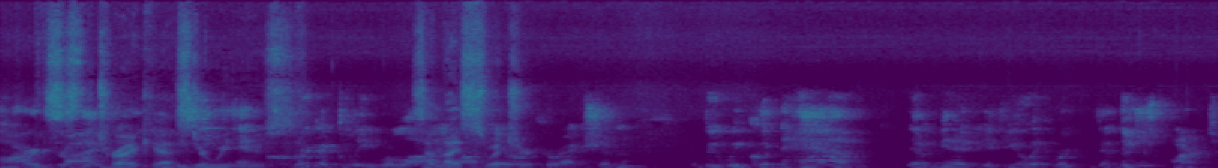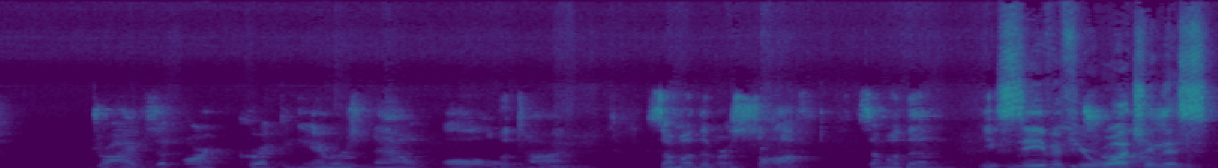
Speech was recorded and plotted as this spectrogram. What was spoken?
Hard This is the TriCaster we use. Critically relying nice on error switcher. correction. We, we couldn't have. I mean, if you were, there just aren't drives that aren't correcting errors now all the time. Some of them are soft. Some of them. If you Steve, if you're watching this,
